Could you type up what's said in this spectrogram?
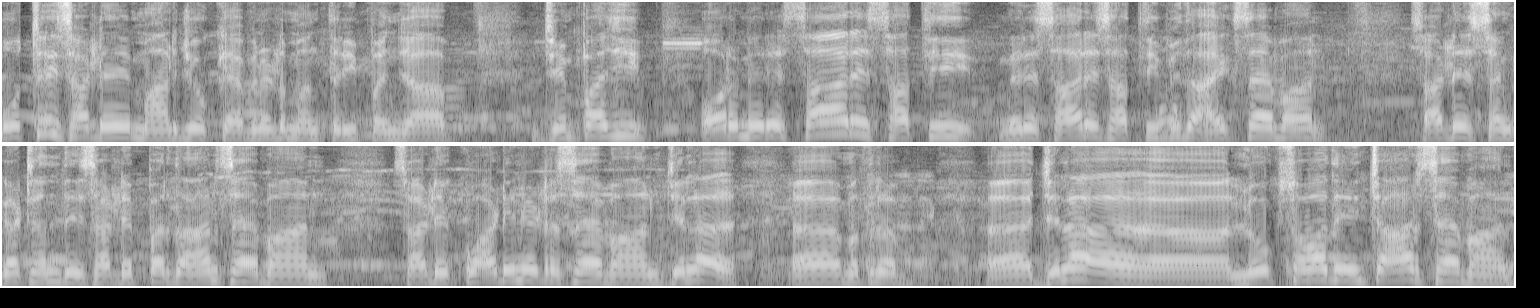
ਉੱਥੇ ਹੀ ਸਾਡੇ ਮਾਨਯੋਗ ਕੈਬਨਿਟ ਮੰਤਰੀ ਪੰਜਾਬ ਜਿੰਪਾ ਜੀ ਔਰ ਮੇਰੇ ਸਾਰੇ ਸਾਥੀ, ਮੇਰੇ ਸਾਰੇ ਸਾਥੀ ਵਿਧਾਇਕ ਸਾਹਿਬਾਨ ਸਾਡੇ ਸੰਗਠਨ ਦੇ ਸਾਡੇ ਪ੍ਰਧਾਨ ਸਾਹਿਬਾਨ, ਸਾਡੇ ਕੋਆਰਡੀਨੇਟਰ ਸਾਹਿਬਾਨ, ਜ਼ਿਲ੍ਹਾ ਮਤਲਬ ਜ਼ਿਲ੍ਹਾ ਲੋਕ ਸਭਾ ਦੇ ਇੰਚਾਰਜ ਸਾਹਿਬਾਨ,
